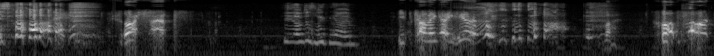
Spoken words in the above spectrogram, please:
is. Oh shit! yeah, I'm just looking at him. He's coming right here. Bye. Oh fuck!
